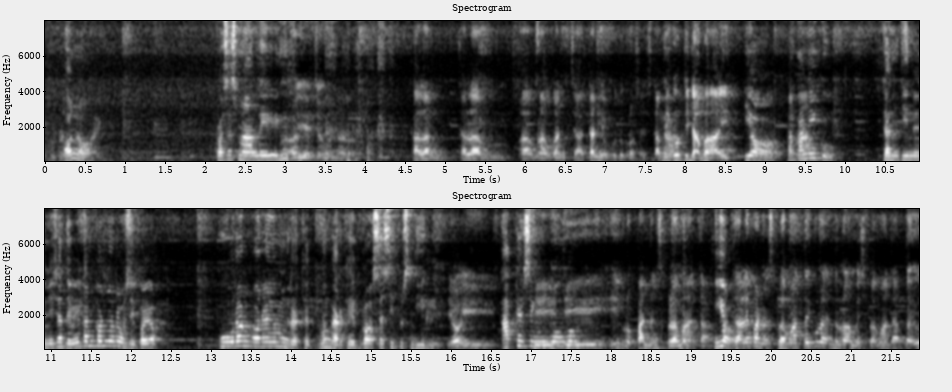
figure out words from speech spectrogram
berproses Ono. gak baik Proses maling. oh iya coba bener dalam dalam eh, melakukan kejahatan ya butuh proses tapi Nah. itu tidak baik Yo, makanya iku. Dan di Indonesia dewe kan kon ngeru sih koyo kurang orang yang menghargai, menghargai proses itu sendiri. Yoi. Akeh sing di, di ngomong iki lho pandang sebelah mata. Iya. Padahal pandang sebelah mata iku lek ndelok ambek sebelah mata tok iku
